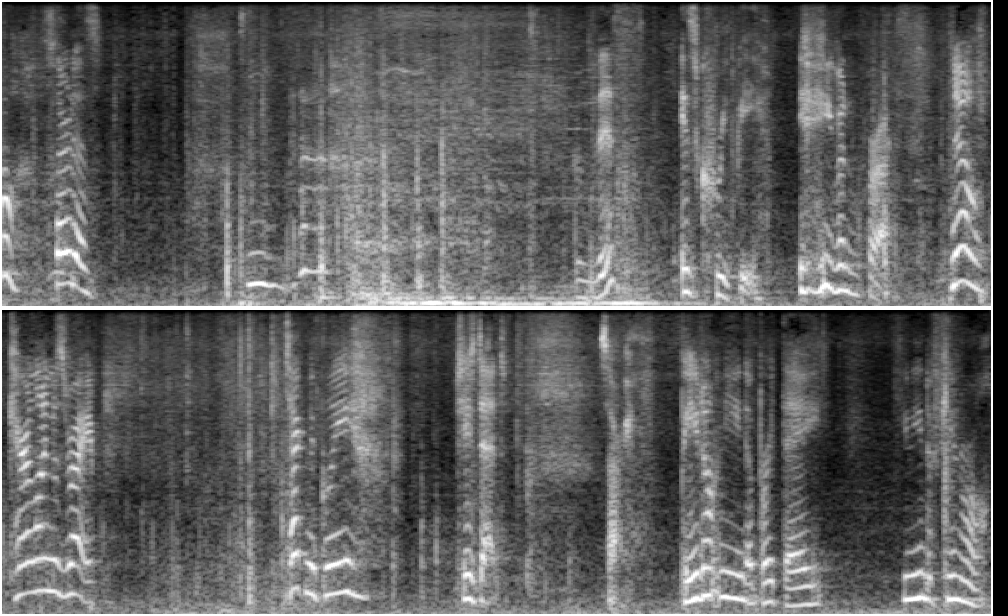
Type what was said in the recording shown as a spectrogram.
Oh, there it is. This is creepy, even for us. No, Caroline was right. Technically, she's dead. Sorry. But you don't need a birthday. You need a funeral.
